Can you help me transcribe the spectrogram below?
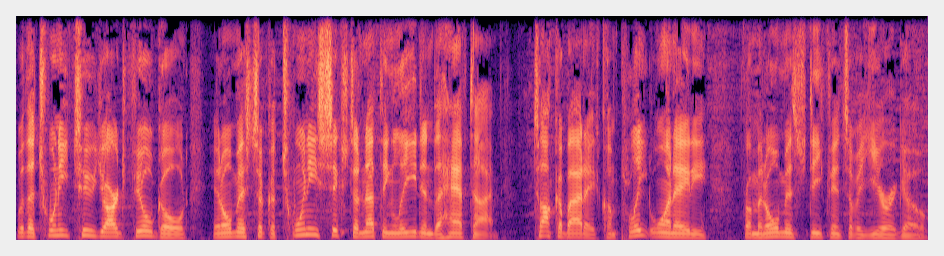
with a 22-yard field goal, and Ole Miss took a 26 to nothing lead into the halftime. Talk about a complete 180 from an Ole Miss defense of a year ago.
